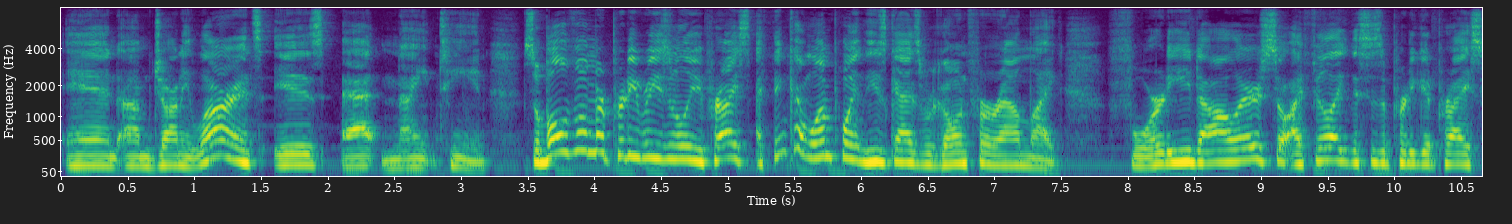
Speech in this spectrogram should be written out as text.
and um, Johnny Lawrence is at 19. So both of them are pretty reasonably priced. I think at one point these guys were going for around like $40. So I feel like this is a pretty good price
